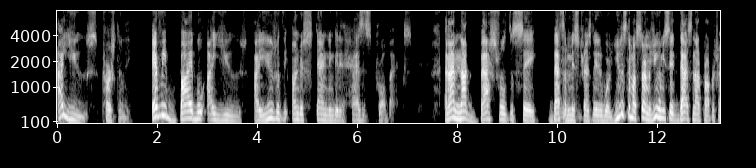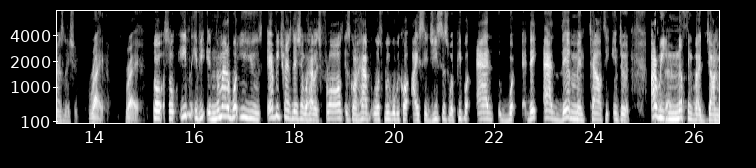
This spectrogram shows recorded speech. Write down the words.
i use personally every bible i use i use with the understanding that it has its drawbacks. And i'm not bashful to say that's a mm. mistranslated word. You listen to my sermons you hear me say that's not a proper translation. Right right so, so even if you, no matter what you use, every translation will have its flaws. It's going to have what we what we call eisegesis, where people add what they add their mentality into it. I read okay. nothing by John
